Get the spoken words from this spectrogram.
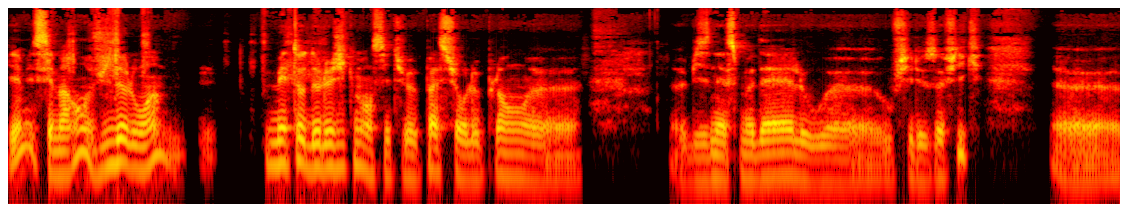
Mais c'est marrant vu de loin, méthodologiquement, si tu veux, pas sur le plan business model ou philosophique. Euh,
